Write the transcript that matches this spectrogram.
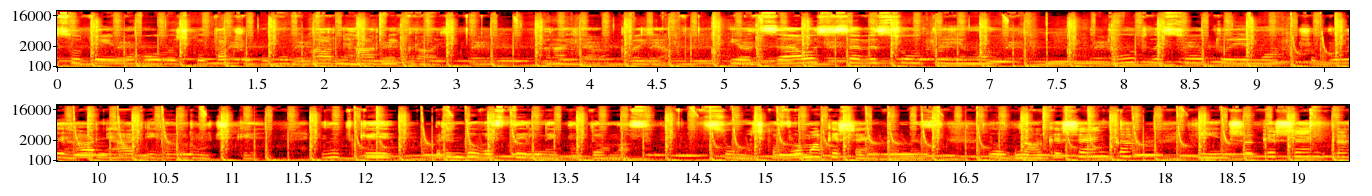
Висотуємо голочкою так, щоб був гарний гарний край. Края, края. І оце ось все висотуємо. Тут висотуємо, щоб були гарні гарні ручки. Він такий брендовий стильний буде у нас сумочка з двома кишеньками. Одна кишенька, інша кишенька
